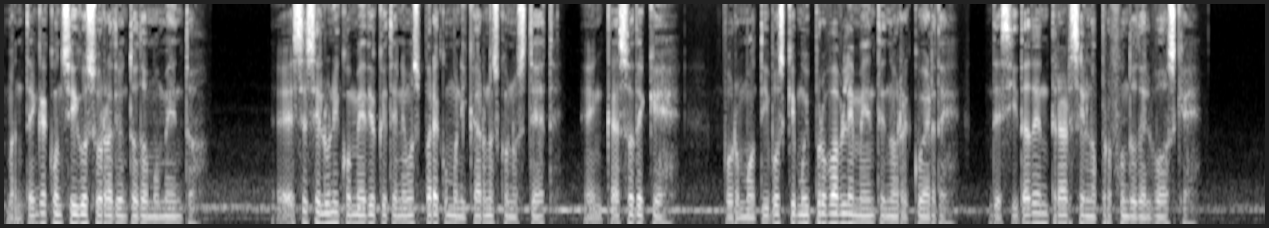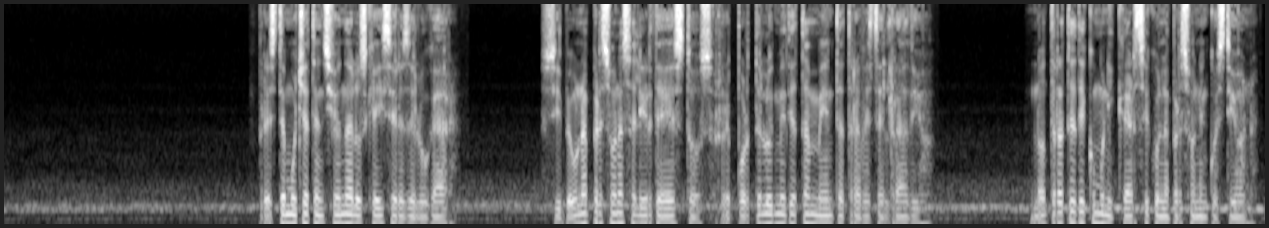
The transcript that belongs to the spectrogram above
Mantenga consigo su radio en todo momento. Ese es el único medio que tenemos para comunicarnos con usted, en caso de que, por motivos que muy probablemente no recuerde, decida adentrarse en lo profundo del bosque. Preste mucha atención a los seres del lugar. Si ve una persona salir de estos, repórtelo inmediatamente a través del radio. No trate de comunicarse con la persona en cuestión.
